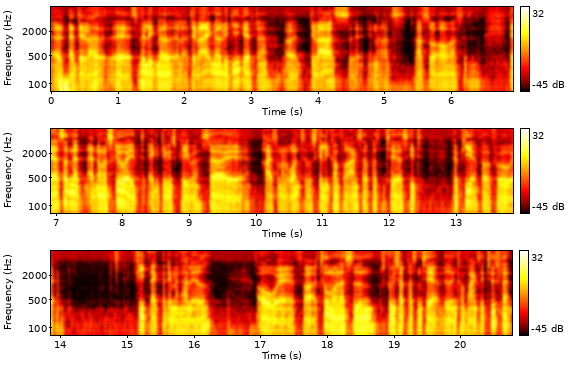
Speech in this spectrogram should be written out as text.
og det var øh, selvfølgelig ikke noget, eller det var ikke noget, vi gik efter, og det var også øh, en ret, ret stor overraskelse. Det er sådan, at, at når man skriver et akademisk paper, så øh, rejser man rundt til forskellige konferencer og præsenterer sit papir for at få øh, feedback på det, man har lavet. Og øh, for to måneder siden skulle vi så præsentere ved en konference i Tyskland,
